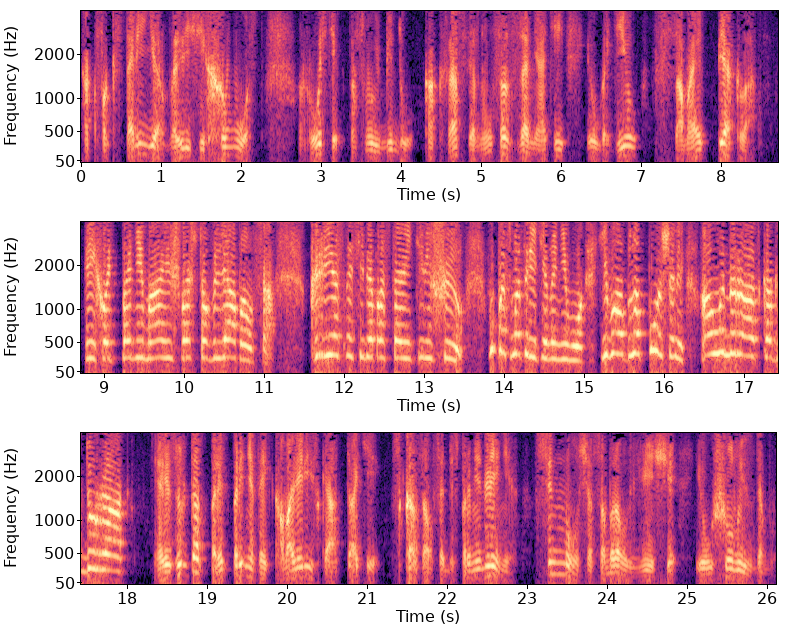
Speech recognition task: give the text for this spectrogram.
как фокстерьер в лисий хвост. Ростик, на свою беду, как раз вернулся с занятий и угодил самое пекло. «Ты хоть понимаешь, во что вляпался? Крест на себя поставить решил. Вы посмотрите на него, его облапошили, а он рад, как дурак». Результат предпринятой кавалерийской атаки сказался без промедления. Сын молча собрал вещи и ушел из дому.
